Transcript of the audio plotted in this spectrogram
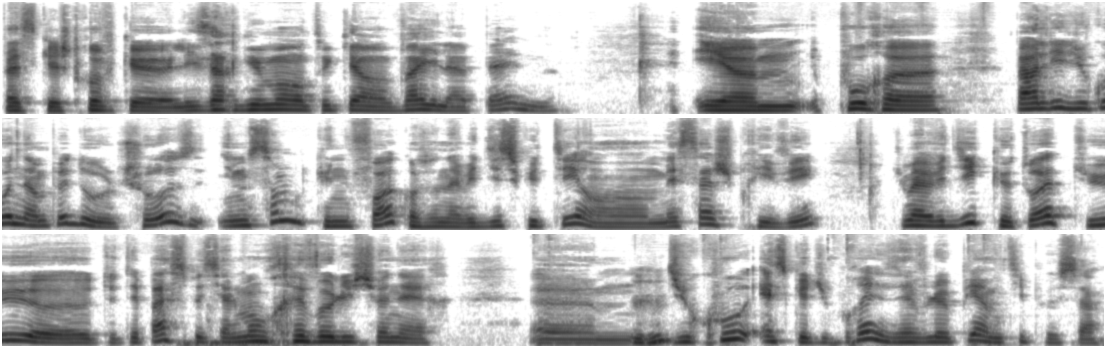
parce que je trouve que les arguments en tout cas en vaillent la peine. Et pour parler du coup d'un peu d'autre chose, il me semble qu'une fois, quand on avait discuté en message privé, tu m'avais dit que toi, tu n'étais pas spécialement révolutionnaire. Mmh du coup, est-ce que tu pourrais développer un petit peu ça?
